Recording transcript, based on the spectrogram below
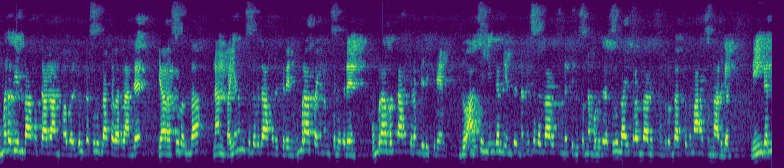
உமர் ரதி அல்லாஹாலு அவர்கள் ரசூலுல்லாட்ட வர்றாங்க யா ரசூலுல்லா நான் பயணம் செல்வதாக இருக்கிறேன் உம்ரா பயணம் செல்கிறேன் உம்ராவுக்காக கிளம்பி இருக்கிறேன் துவா செய்யுங்கள் என்று நபி ஸல்லல்லாஹு சொன்னத்தில் சொன்ன பொழுது ரசூலாய் பிறந்தாலும் ரொம்ப அற்புதமாக சொன்னார்கள். நீங்கள்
